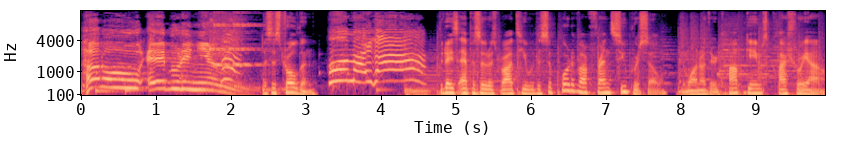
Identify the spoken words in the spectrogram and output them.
Hello, everyone! This is Trolden. Today's episode is brought to you with the support of our friend Supercell and one of their top games, Clash Royale.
